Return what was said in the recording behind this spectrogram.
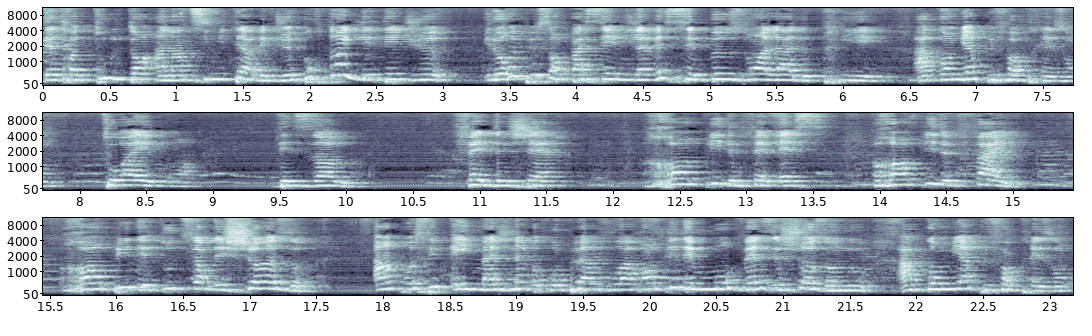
d'être tout le temps en intimité avec Dieu. Pourtant, il était Dieu. Il aurait pu s'en passer, mais il avait ces besoins-là de prier. À combien plus forte raison Toi et moi, des hommes faits de chair, remplis de faiblesses, remplis de failles, remplis de toutes sortes de choses impossibles et imaginables qu'on peut avoir, remplis de mauvaises choses en nous. À combien plus forte raison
